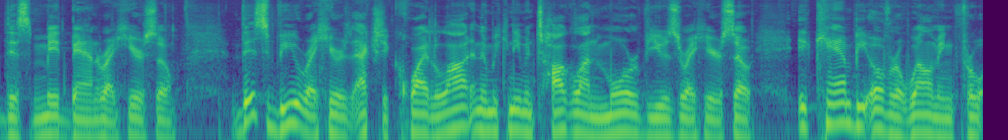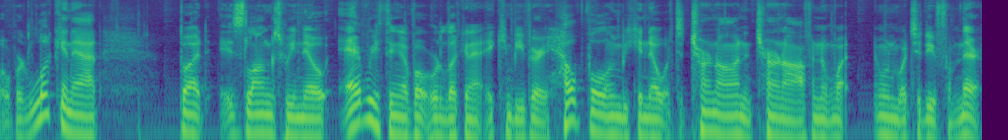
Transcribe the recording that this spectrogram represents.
this midband right here. So this view right here is actually quite a lot. And then we can even toggle on more views right here. So it can be overwhelming for what we're looking at. But as long as we know everything of what we're looking at, it can be very helpful and we can know what to turn on and turn off and what, and what to do from there.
